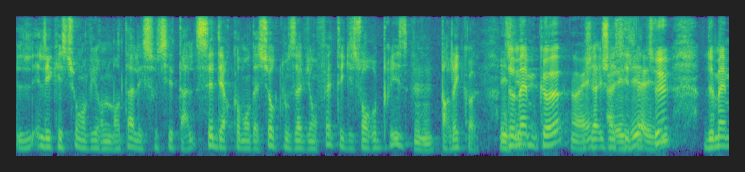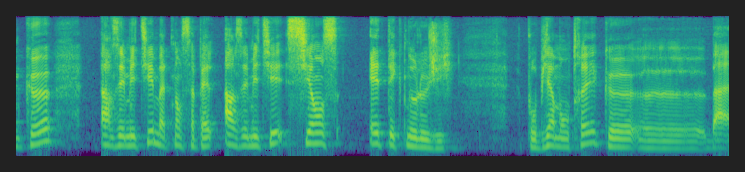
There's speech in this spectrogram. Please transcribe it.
les questions environnementales et sociétales. C'est des recommandations que nous avions faites et qui sont reprises mhm. par l'école. De même que, j'insiste là-dessus, de même que Arts et métiers maintenant s'appelle Arts et métiers, sciences et technologies pour bien montrer que, euh, bah,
